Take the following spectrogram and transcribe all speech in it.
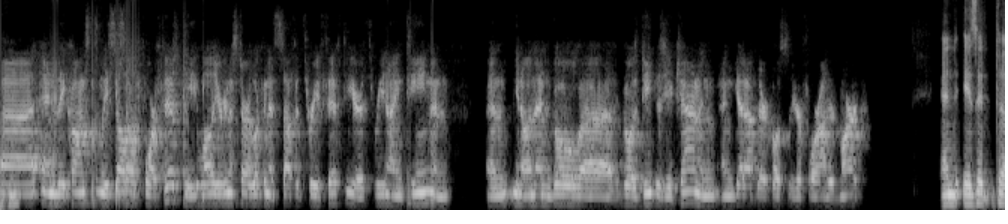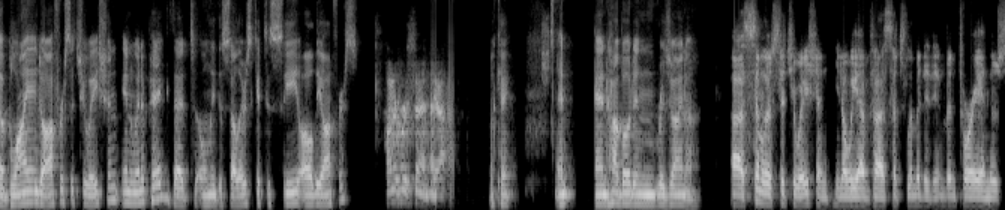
Mm-hmm. Uh, and they constantly sell for 450 well you're going to start looking at stuff at 350 or 319 and and you know and then go uh, go as deep as you can and, and get up there close to your 400 mark and is it a blind offer situation in Winnipeg that only the sellers get to see all the offers? Hundred percent, yeah. Okay, and and how about in Regina? Uh, similar situation. You know, we have uh, such limited inventory, and there's,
